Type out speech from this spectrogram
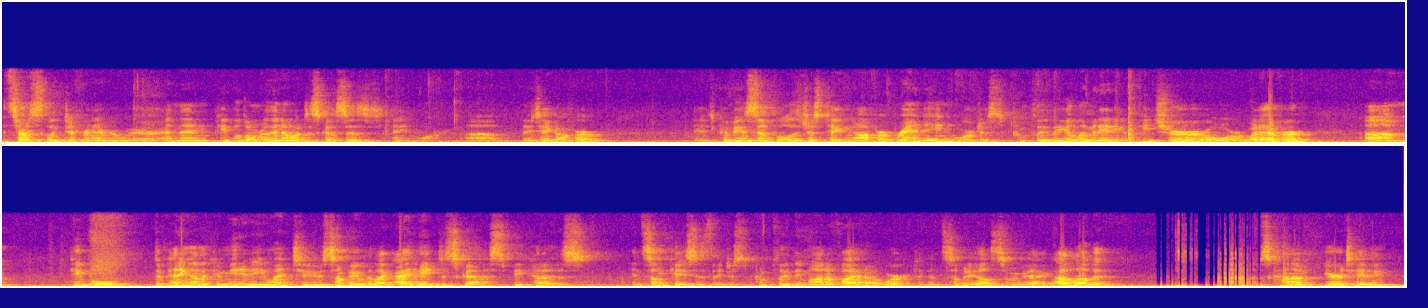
it starts to look different everywhere, and then people don't really know what Disqus is anymore. Um, they take off our, it could be as simple as just taking off our branding, or just completely eliminating a feature, or whatever. Um, people, depending on the community you went to, some people were like, I hate Disqus because in some cases they just completely modify how it worked, and then somebody else would be like, I love it. Uh, it's kind of irritating.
